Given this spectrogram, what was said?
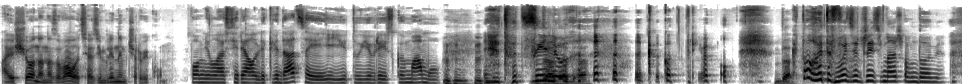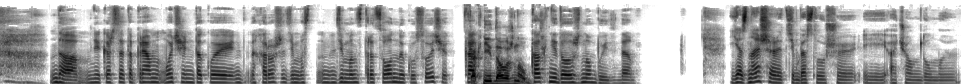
а еще она называла тебя земляным червяком. Вспомнила сериал «Ликвидация» и ту еврейскую маму, и эту Цилю, как он привел. Кто это будет жить в нашем доме? Да, мне кажется, это прям очень такой хороший демонс- демонстрационный кусочек. Как не должно быть. Как не должно быть, да. Я, знаешь, я тебя слушаю и о чем думаю.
